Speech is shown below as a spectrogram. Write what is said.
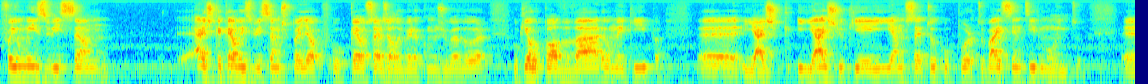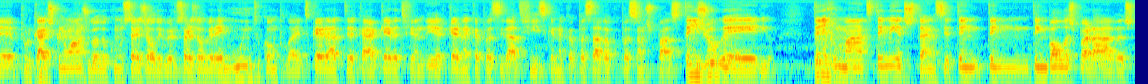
foi uma exibição. Acho que aquela exibição espelha o que é o Sérgio Oliveira como jogador, o que ele pode dar a uma equipa. Uh, e, acho que, e acho que aí é um setor que o Porto vai sentir muito porque acho que não há um jogador como o Sérgio Oliveira. O Sérgio Oliveira é muito completo, quer a atacar, quer a defender, quer na capacidade física, na capacidade de ocupação de espaço. Tem jogo aéreo, tem remate, tem meia distância, tem, tem, tem bolas paradas,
